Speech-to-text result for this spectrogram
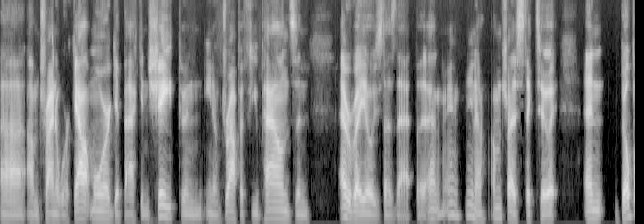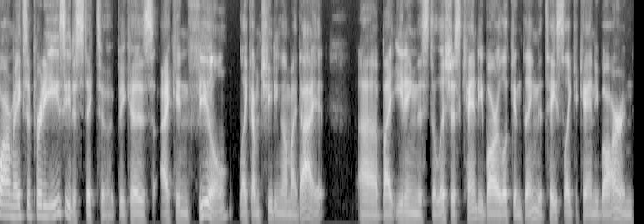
Uh, I'm trying to work out more, get back in shape, and you know, drop a few pounds. And everybody always does that, but uh, eh, you know, I'm gonna try to stick to it. And Built Bar makes it pretty easy to stick to it because I can feel like I'm cheating on my diet uh, by eating this delicious candy bar looking thing that tastes like a candy bar and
